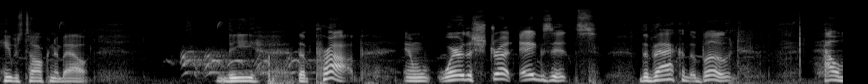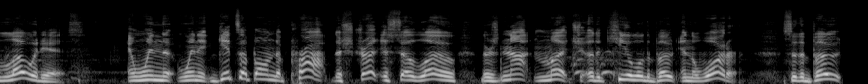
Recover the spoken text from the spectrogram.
he was talking about the the prop and where the strut exits the back of the boat, how low it is. And when the when it gets up on the prop, the strut is so low, there's not much of the keel of the boat in the water. So the boat,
